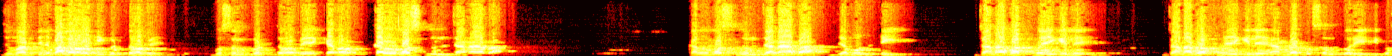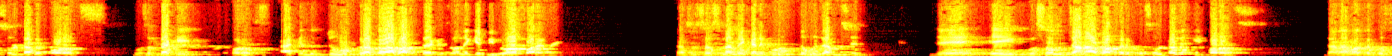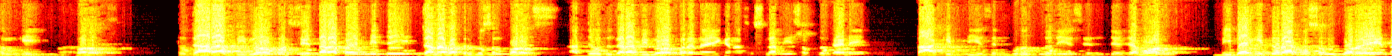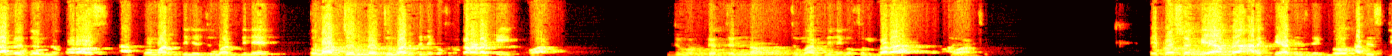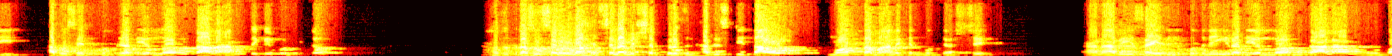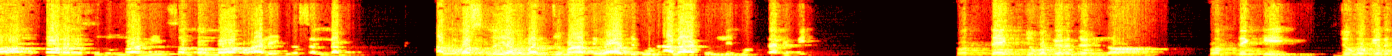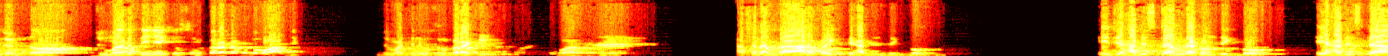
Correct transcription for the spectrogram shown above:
জুমার দিনে ভালোভাবে কি করতে হবে? গোসল করতে হবে। কেন? কাল গসলুল জানাবা। কাল গসলুল জানাবা। যেমনটি জানাবাত হয়ে গেলে, জানাবাত হয়ে গেলে আমরা গোসল করি, এই গোসলটা তো খরচ গোসলটা কি? খরচ। আর কিন্তু যুবকরা তো আবার দেখেছে অনেকে বিবাহ করে নাই। রাসুসাল্লাম এখানে গুরুত্ব বোঝাচ্ছেন যে এই গোসল জানাবাতের গোসলটা হলো কি? খরচ। জানাবাতের গোসল কি? খরচ। তো যারা বিবাহ করছে, তারা তো এমনিতেই জানাবাতের গোসল খরচ। আর যেহেতু যারা বিবাহ করে না এখানে রাসুসাল্লাম এই শব্দটা এনে তাকিদ দিয়েছেন, গুরুত্ব দিয়েছেন যে যেমন বিবাহিতরা গোসল করে তাদের জন্য খরচ, আর তোমার দিনে, জুমার দিনে তোমার জন্য জুমার দিনে গোসল করাটা কি ওয়াজ যুবকদের জন্য জুমার দিনে গোসল করা ওয়াজ এই প্রসঙ্গে আমরা আরেকটি হাদিস দেখব হাদিসটি আবু সৈদ খুদ্রি রাদিয়াল্লাহু তাআলা আনহু থেকে বর্ণিত হযরত রাসূল সাল্লাল্লাহু আলাইহি সাল্লাম ইরশাদ করেছেন হাদিসটি তাও মুয়াত্তা মালিকের মধ্যে আসছে عن ابي سعيد الخدري رضي الله تعالى عنه قال قال رسول الله صلى الله عليه وسلم আল প্রত্যেক যুবকের জন্য, প্রত্যেক কি? যুবকের জন্য জুমার দিনে গোসল করাটা হলো জুমার দিনে গোসল করা কি? আসেন আমরা আরও কয়েকটি হাদিস দেখব। এই যে হাদিসটা আমরা এখন দেখব, এই হাদিসটা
